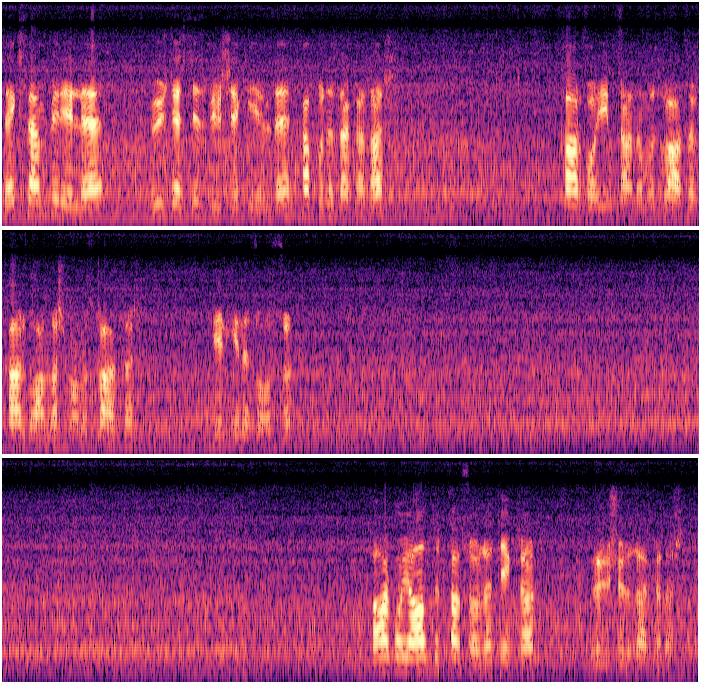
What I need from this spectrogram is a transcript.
81 ile ücretsiz bir şekilde kapınıza kadar kargo imkanımız vardır. Kargo anlaşmamız vardır. Bilginiz olsun. Kargoyu aldıktan sonra tekrar görüşürüz arkadaşlar.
